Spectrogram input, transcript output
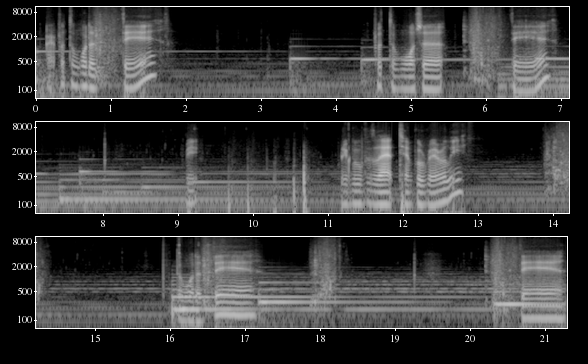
Alright, put the water there. Put the water there. Remove that temporarily. Put the water there. There.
